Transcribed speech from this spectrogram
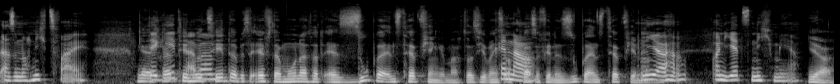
also noch nicht zwei. Ja, er der schreibt hier nur 10. bis 11. Monat hat er super ins Töpfchen gemacht, was ich übrigens genau. auch klasse finde, super ins Töpfchen machen. Ja, und jetzt nicht mehr. Ja.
